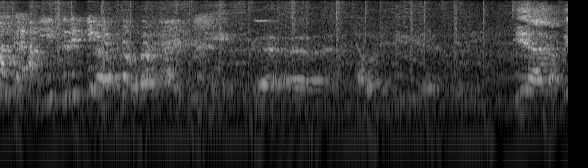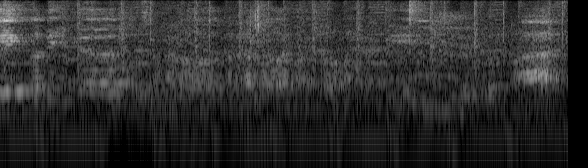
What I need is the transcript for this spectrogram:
Diri. nah kebetulan hari ini juga nyalonin diri ya jadi Iya, tapi lebih ke fokusnya kalau karena kalau emang Allah masih nanti di 2024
